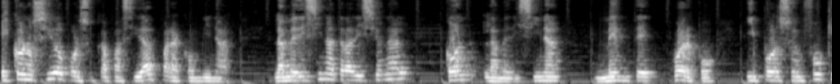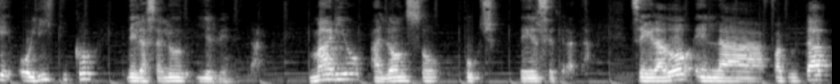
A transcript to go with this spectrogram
Es conocido por su capacidad para combinar la medicina tradicional con la medicina mente-cuerpo y por su enfoque holístico de la salud y el bienestar. Mario Alonso Puch, de él se trata. Se graduó en la Facultad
